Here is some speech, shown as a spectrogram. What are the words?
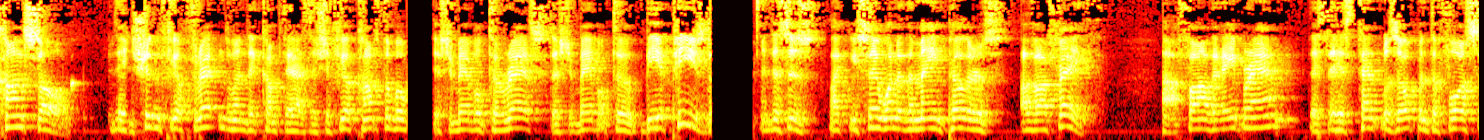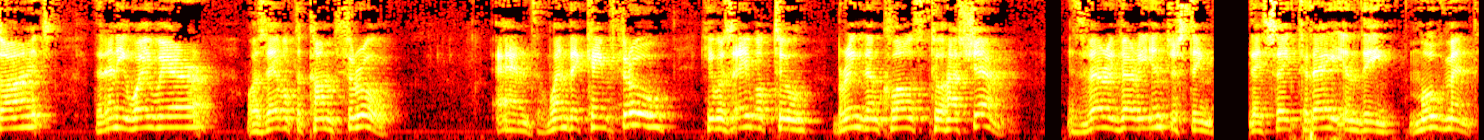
console. They shouldn't feel threatened when they come to us. They should feel comfortable. They should be able to rest. They should be able to be appeased. And this is, like we say, one of the main pillars of our faith. Our father Abraham, they say his tent was open to four sides, that any waywearer was able to come through. And when they came through, he was able to bring them close to Hashem. It's very, very interesting. They say today in the movement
